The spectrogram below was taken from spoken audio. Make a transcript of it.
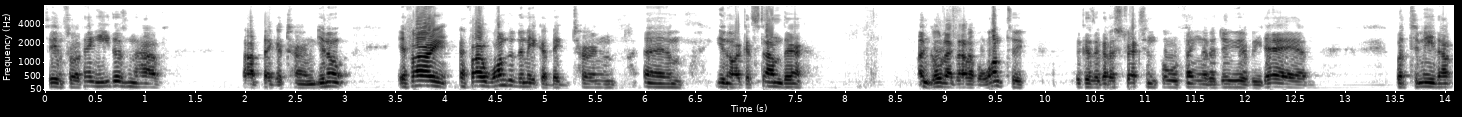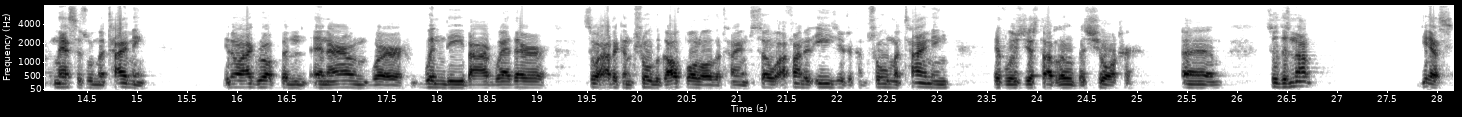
same sort of thing. He doesn't have that big a turn. You know, if I if I wanted to make a big turn, um, you know, I could stand there and go like that if I want to, because I've got a stretching pole thing that I do every day. And but to me, that messes with my timing. You know, I grew up in in Ireland where windy, bad weather, so I had to control the golf ball all the time. So I found it easier to control my timing if it was just that little bit shorter. Um, so there's not, yes,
